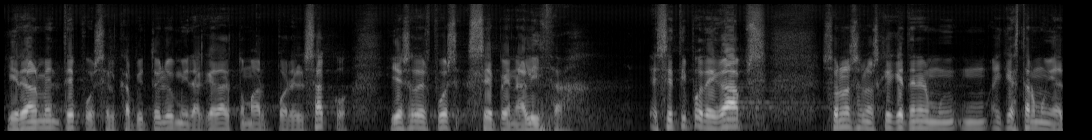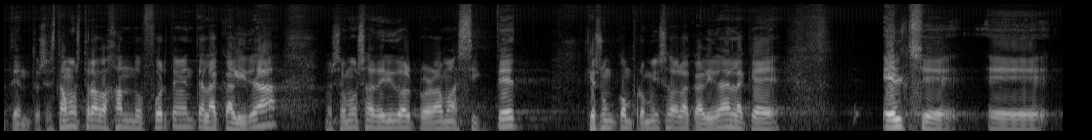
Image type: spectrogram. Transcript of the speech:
y realmente pues el Capitolio, mira, queda a tomar por el saco, y eso después se penaliza. Ese tipo de gaps son los en los que hay que, tener hay que estar muy atentos. Estamos trabajando fuertemente a la calidad, nos hemos adherido al programa SICTED, que es un compromiso de la calidad en la que Elche eh,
